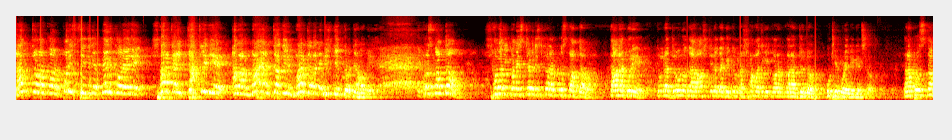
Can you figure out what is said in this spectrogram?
লাঞ্ছনাকর পরিস্থিতি থেকে বের করে এনে সরকারি চাকরি দিয়ে আমার মায়ের জাতির মর্যাদাকে নিশ্চিত করতে হবে। প্রস্তাব দাও। সামাজিকভাবে স্টেবলিশ করার প্রস্তাব দাও। তা না করে তোমরা যৌনতার অশ্লীলতাকে তোমরা সামাজিকীকরণ করার জন্য উঠে পড়ে লেগেছো। তারা প্রস্তাব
